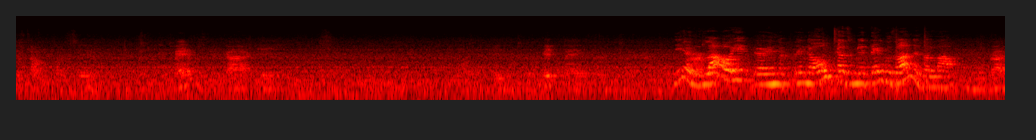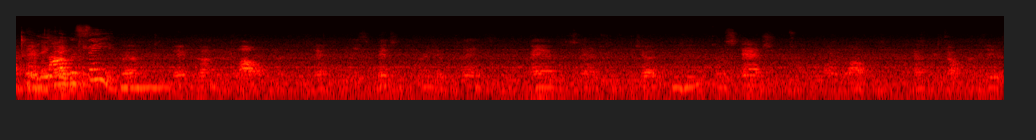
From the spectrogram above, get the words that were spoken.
just talking about sin, the commandments that God gave, gave them to a big thing. Yeah, law, it, uh, in the, in the Old Testament, they was under the law. Right. And the law was sin. Well, it was under the law, mentioned three different things, commandments, statutes, judgment. Those statutes are the law, that's what we're talking about here.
